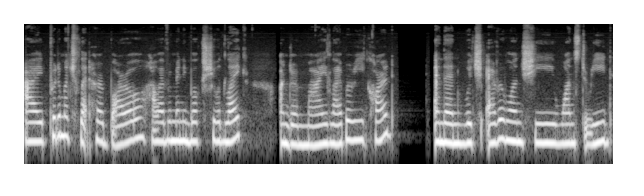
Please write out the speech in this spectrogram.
I pretty much let her borrow however many books she would like under my library card, and then whichever one she wants to read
